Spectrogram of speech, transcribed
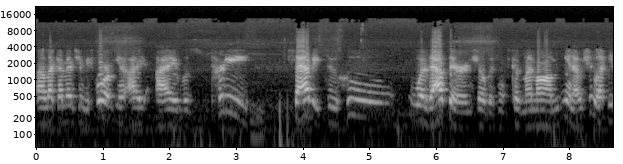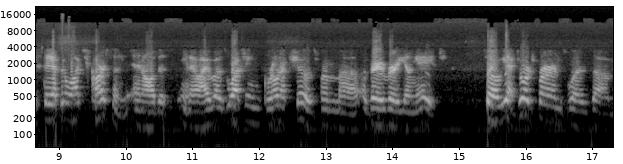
uh, like I mentioned before, you know, I I was pretty savvy to who was out there in show business because my mom, you know, she let me stay up and watch Carson and all this. You know, I was watching grown-up shows from uh, a very very young age. So yeah, George Burns was um,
